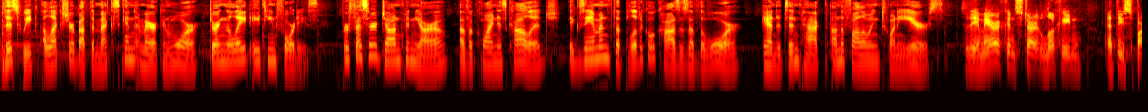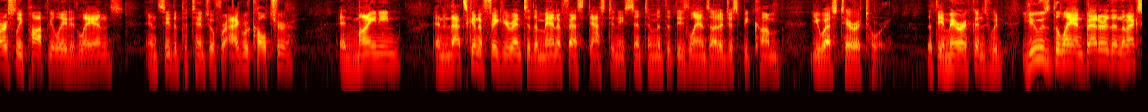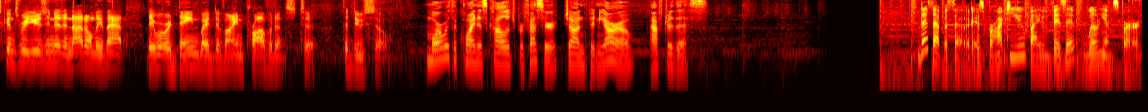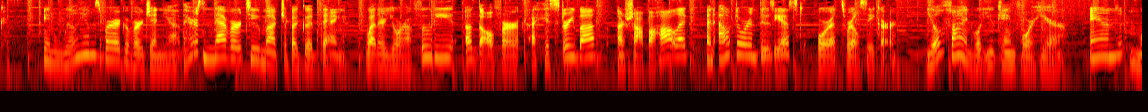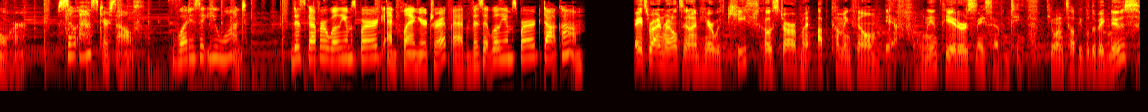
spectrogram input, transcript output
This week, a lecture about the Mexican American War during the late 1840s. Professor John Pinheiro of Aquinas College examined the political causes of the war and its impact on the following 20 years. So the Americans start looking at these sparsely populated lands and see the potential for agriculture and mining, and that's going to figure into the manifest destiny sentiment that these lands ought to just become U.S. territory. That the Americans would use the land better than the Mexicans were using it, and not only that, they were ordained by divine providence to, to do so. More with Aquinas College professor John Pinheiro after this. This episode is brought to you by Visit Williamsburg. In Williamsburg, Virginia, there's never too much of a good thing. Whether you're a foodie, a golfer, a history buff, a shopaholic, an outdoor enthusiast, or a thrill seeker, you'll find what you came for here and more. So ask yourself, what is it you want? Discover Williamsburg and plan your trip at visitwilliamsburg.com. Hey, it's Ryan Reynolds, and I'm here with Keith, co star of my upcoming film, If, only in theaters, May 17th. Do you want to tell people the big news?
